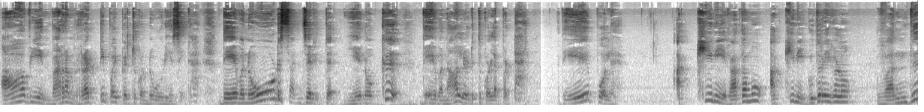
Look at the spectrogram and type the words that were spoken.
ஆவியின் வரம் இரட்டிப்பை பெற்றுக்கொண்டு ஊழியம் செய்தார். தேவனோடு சஞ்சரித்த ஏனோக்கு தேவனால் எடுத்துக்கொள்ளப்பட்டார் அதே போல அக்கினி ரதமும் அக்கினி குதிரைகளும் வந்து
